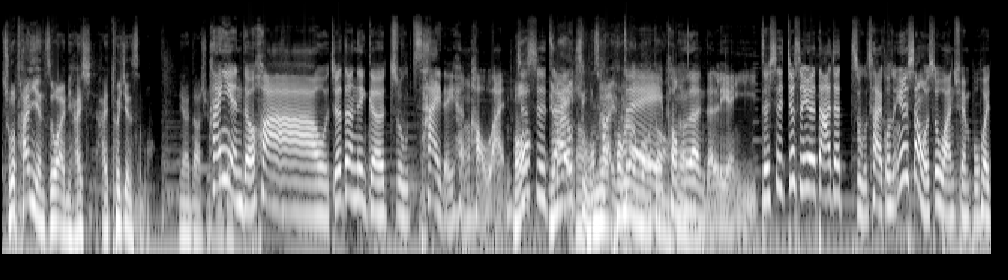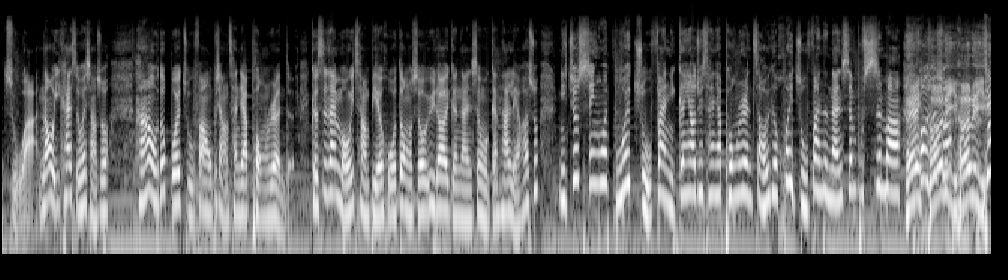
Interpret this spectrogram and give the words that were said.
除了攀岩之外，你还还推荐什么？你爱大学攀岩的话，我觉得那个煮菜的也很好玩，哦、就是在还有煮菜的？对烹饪的联谊，对是就是因为大家在煮菜过程，因为像我是完全不会煮啊，然后我一开始会想说，啊，我都不会煮饭，我不想参加烹饪的。可是，在某一场别的活动的时候，遇到一个男生，我跟他聊，他说，你就是因为不会煮饭，你更要去参加烹饪，找一个会煮饭的男生，不是吗？哎、欸，合理合理，对，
